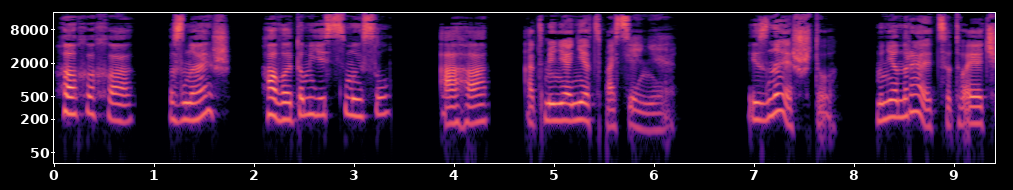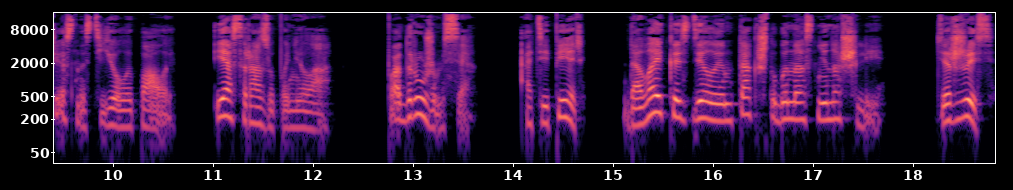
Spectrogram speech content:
Ха-ха-ха. Знаешь, а в этом есть смысл. Ага, от меня нет спасения. И знаешь что? Мне нравится твоя честность, елы-палы. Я сразу поняла. Подружимся. А теперь давай-ка сделаем так, чтобы нас не нашли. Держись.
